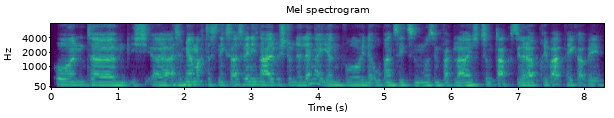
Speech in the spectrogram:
Und ähm, ich, äh, also mir macht das nichts aus, wenn ich eine halbe Stunde länger irgendwo in der U-Bahn sitzen muss im Vergleich zum Taxi oder Privat-Pkw.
